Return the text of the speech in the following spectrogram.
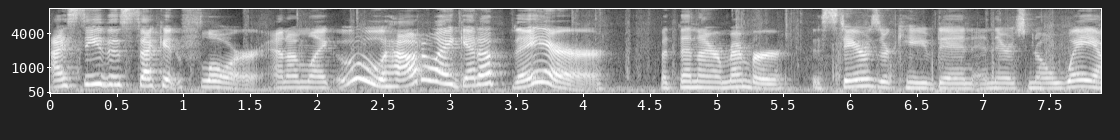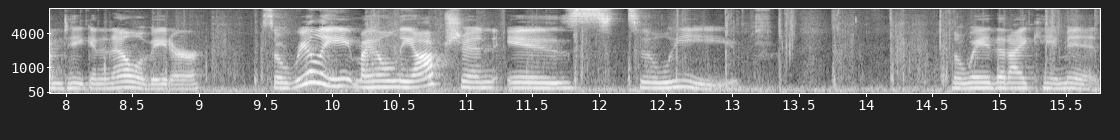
I see this second floor and I'm like, ooh, how do I get up there? But then I remember the stairs are caved in and there's no way I'm taking an elevator. So really, my only option is to leave the way that I came in,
